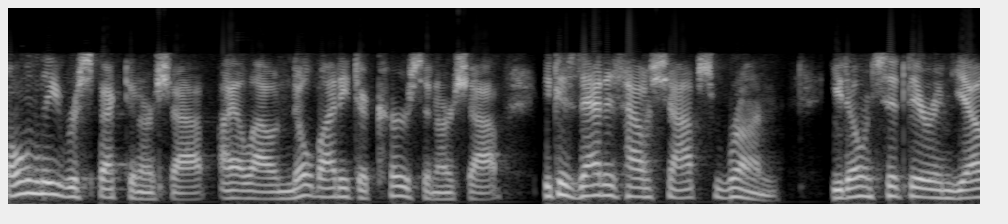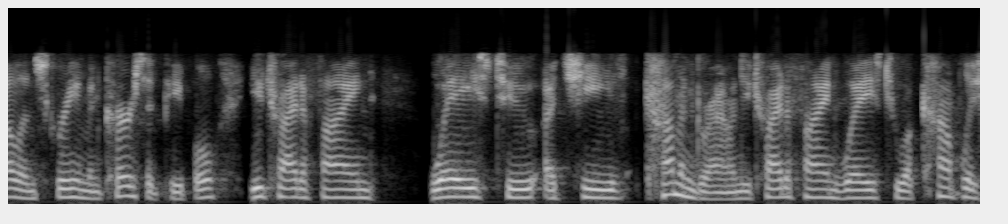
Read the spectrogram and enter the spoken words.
only respect in our shop. I allow nobody to curse in our shop because that is how shops run. You don't sit there and yell and scream and curse at people. You try to find ways to achieve common ground. You try to find ways to accomplish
